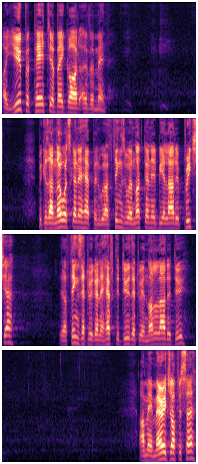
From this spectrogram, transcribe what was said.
Are you prepared to obey God over men? Because I know what's going to happen. There are things we're not going to be allowed to preach here. There are things that we're going to have to do that we're not allowed to do. I'm a marriage officer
